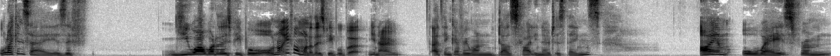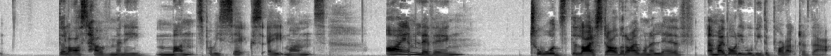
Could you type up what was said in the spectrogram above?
all I can say is if you are one of those people or not even one of those people, but you know, I think everyone does slightly notice things. I am always from the last however many months, probably 6, 8 months, I am living towards the lifestyle that I want to live, and my body will be the product of that.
